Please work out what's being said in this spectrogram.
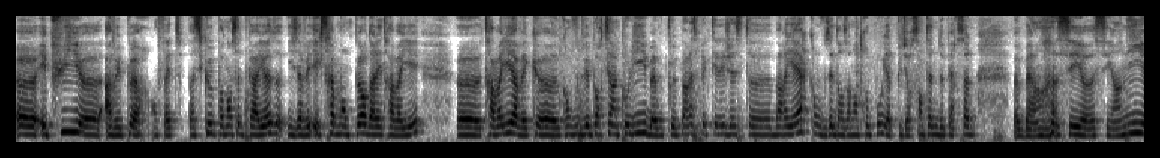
et puis avaient peur en fait parce que pendant cette période ils avaient extrêmement peur d'aller travailler euh, travailler avec, euh, quand vous devez porter un colis, ben, vous pouvez pas respecter les gestes euh, barrières. Quand vous êtes dans un entrepôt, il y a plusieurs centaines de personnes, ben, c'est, un nid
